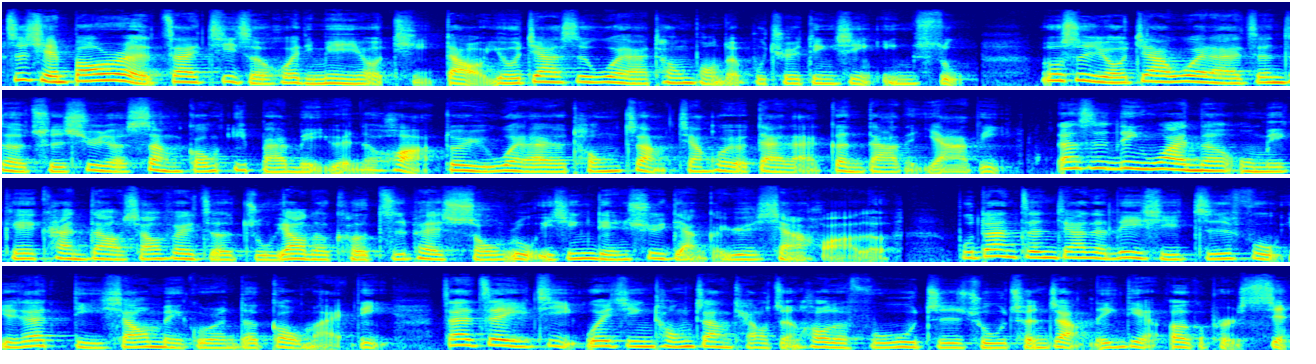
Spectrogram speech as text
之前鲍瑞在记者会里面也有提到，油价是未来通膨的不确定性因素。若是油价未来真的持续的上攻一百美元的话，对于未来的通胀将会有带来更大的压力。但是另外呢，我们也可以看到消费者主要的可支配收入已经连续两个月下滑了，不断增加的利息支付也在抵消美国人的购买力。在这一季未经通胀调整后的服务支出成长零点二个 percent，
